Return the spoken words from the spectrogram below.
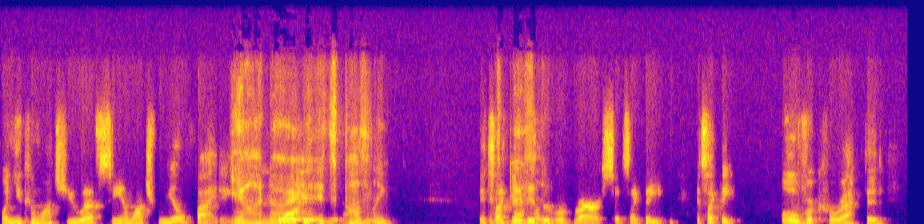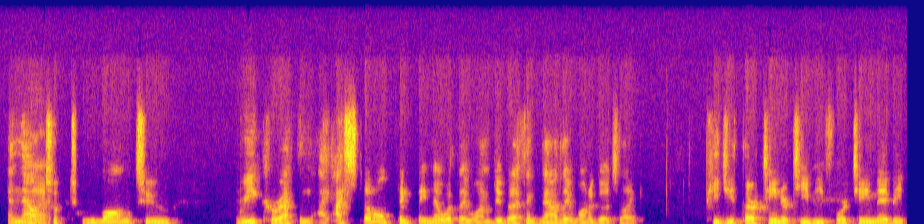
when you can watch UFC and watch real fighting? Yeah, I know. Or, it's you know, puzzling. It's, it's like they did the reverse. It's like they it's like they overcorrected and now Right. took too long to recorrect. And I, I still don't think they know what they want to do, but I think now they want to go to like PG 13 or TV 14, maybe.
